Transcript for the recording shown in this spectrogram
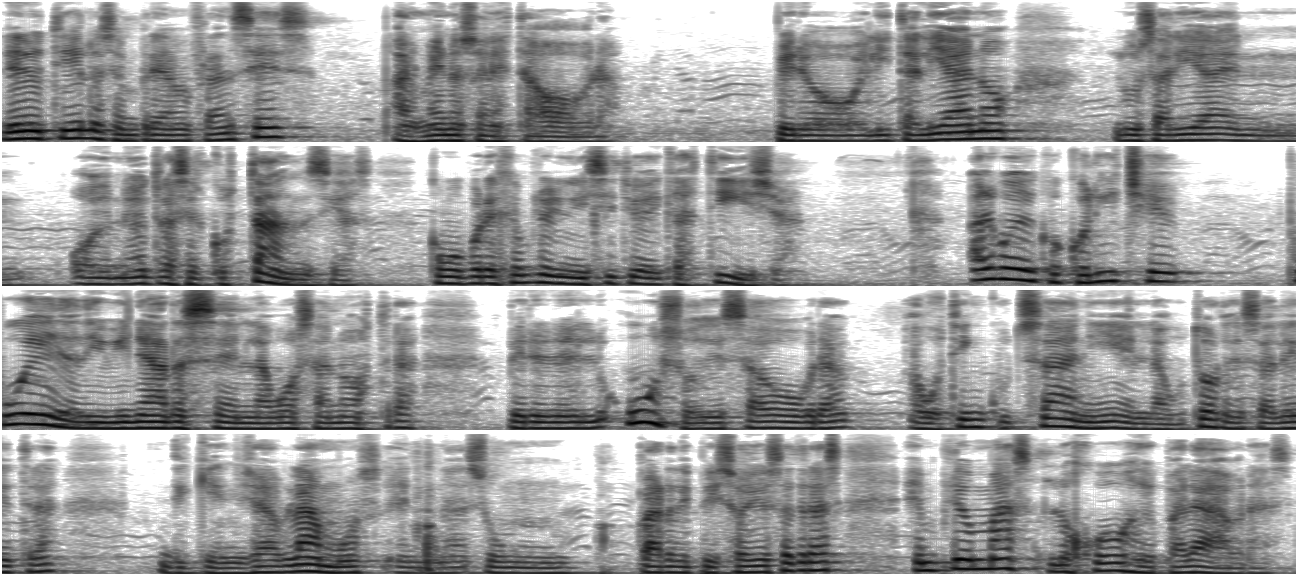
Lelutier los emplea en francés, al menos en esta obra, pero el italiano lo usaría en, otras circunstancias, como por ejemplo el inicio de Castilla. Algo de Cocoliche puede adivinarse en la Bossa Nostra, pero en el uso de esa obra, Agustín Cuzzani, el autor de esa letra, de quien ya hablamos en hace un par de episodios atrás, empleó más los juegos de palabras.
